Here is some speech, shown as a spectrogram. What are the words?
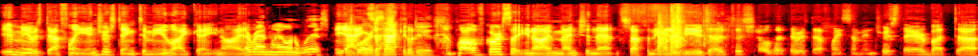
it, I mean it was definitely interesting to me like uh, you know I, I, ran my own WISP. Yeah exactly. well of course you know I mentioned that stuff in the interview to, to show that there was definitely some interest there but uh,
